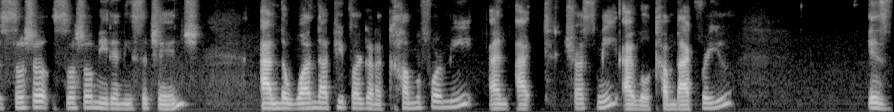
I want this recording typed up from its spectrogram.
social social media needs to change and the one that people are going to come for me and I trust me, I will come back for you is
